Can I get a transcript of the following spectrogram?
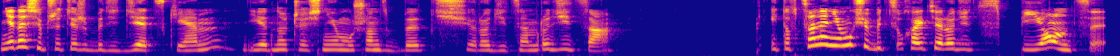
Nie da się przecież być dzieckiem, jednocześnie musząc być rodzicem rodzica. I to wcale nie musi być, słuchajcie, rodzic pijący.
